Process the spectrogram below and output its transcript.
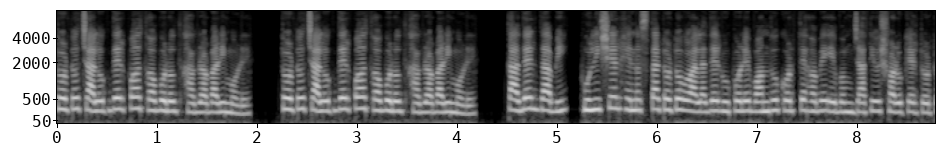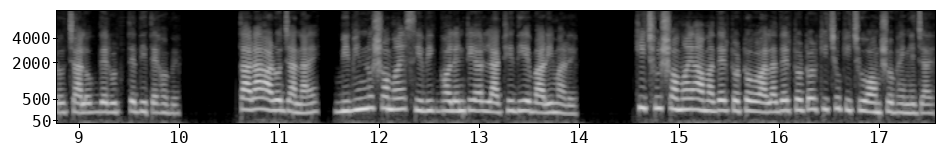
টোটো চালকদের পথ অবরোধ খাগড়াবাড়ি মোড়ে। টোটো চালকদের পথ অবরোধ খাগড়াবাড়ি মোড়ে। তাদের দাবি, পুলিশের হেনস্থা টোটোওয়ালাদের উপরে বন্ধ করতে হবে এবং জাতীয় সড়কের টোটো চালকদের উঠতে দিতে হবে। তারা আরও জানায়, বিভিন্ন সময় সিভিক ভলেন্টিয়ার লাঠি দিয়ে বাড়ি মারে। কিছু সময় আমাদের টোটোওয়ালাদের টোটোর কিছু কিছু অংশ ভেঙে যায়।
